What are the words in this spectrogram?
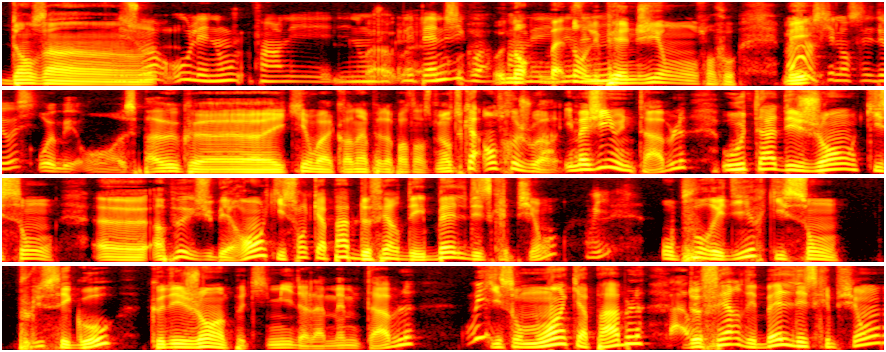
dans un Les joueurs ou les non, enfin les, les non, Bah, les PNJ quoi. Euh, Enfin, non, les, bah, non, les. PNJ on s'en fout. Non, Mais parce qu'ils lancent les dés aussi. Ouais, mais c'est pas eux que, euh, avec qui on va accorder un peu d'importance. Mais en tout cas, entre joueurs, imagine une table où t'as des gens qui sont euh, un peu exubérants, qui sont capables de faire des belles descriptions. Oui. On pourrait dire qu'ils sont plus égaux que des gens un peu timides à la même table, Oui. qui sont moins capables Bah de faire des belles descriptions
